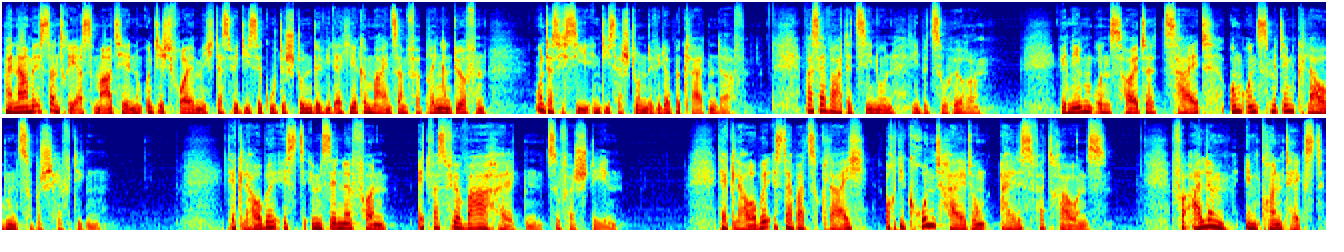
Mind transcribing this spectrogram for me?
Mein Name ist Andreas Martin und ich freue mich, dass wir diese gute Stunde wieder hier gemeinsam verbringen dürfen und dass ich Sie in dieser Stunde wieder begleiten darf. Was erwartet Sie nun, liebe Zuhörer? Wir nehmen uns heute Zeit, um uns mit dem Glauben zu beschäftigen. Der Glaube ist im Sinne von etwas für Wahrhalten zu verstehen. Der Glaube ist aber zugleich auch die Grundhaltung alles Vertrauens, vor allem im Kontext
